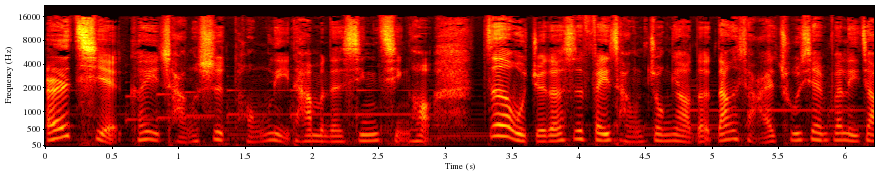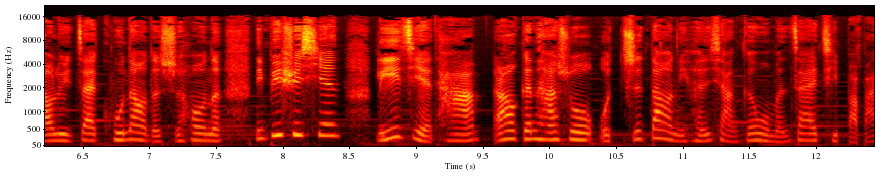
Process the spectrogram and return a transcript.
而且可以尝试同理他们的心情哈。这我觉得是非常重要的。当小孩出现分离焦虑，在哭闹的时候呢，你必须先理解他，然后跟他说：“我知道你很想跟我们在一起，爸爸。”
